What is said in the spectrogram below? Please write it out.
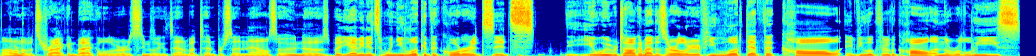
I don't know if it's tracking back a little bit. It seems like it's down about ten percent now. So who knows? But yeah, I mean, it's when you look at the quarter, it's it's. We were talking about this earlier. If you looked at the call, if you look through the call and the release,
